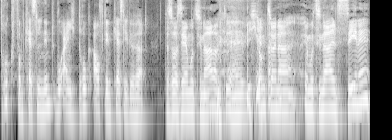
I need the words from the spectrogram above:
Druck vom Kessel nimmt, wo eigentlich Druck auf den Kessel gehört. Das war sehr emotional und äh, ich komme zu einer emotionalen Szene,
